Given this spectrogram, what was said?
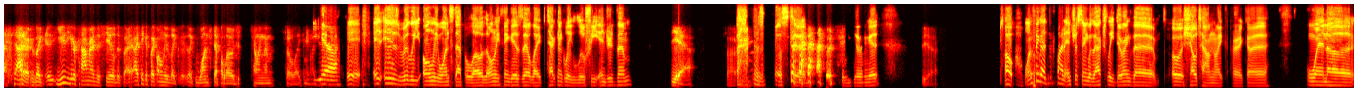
I don't know, cause like uh, using your comrades as shield is, I, I think it's like only like like one step below just killing them. So like, I mean, like, Yeah. It it is really only one step below. The only thing is they're like technically Luffy injured them yeah. So, to doing it. yeah. Oh, one thing I did find interesting was actually during the oh Shelltown, like like uh when uh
